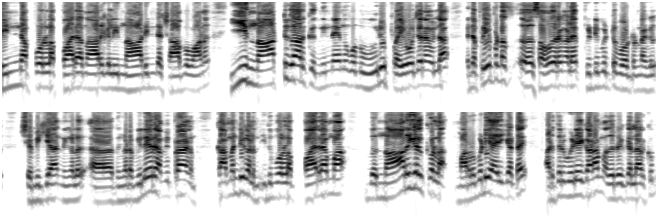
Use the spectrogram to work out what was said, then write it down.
നിന്നെപ്പോലുള്ള പരനാറുകൾ ഈ നാടിന്റെ ശാപമാണ്. ഈ നാട്ടുകാർക്ക് നിന്നെ കൊണ്ട് ഒരു പ്രയോജനമില്ല എന്റെ പ്രിയപ്പെട്ട സഹോദരങ്ങളെ പിടിവിട്ട് പോയിട്ടുണ്ടെങ്കിൽ ക്ഷമിക്കുക. നിങ്ങൾ നിങ്ങളുടെ വിലയേറെ അഭിപ്രായങ്ങളും കമന്റുകളും ഇതുപോലുള്ള പരമ നാറികൾക്കുള്ള മറുപടി ആയിരിക്കട്ടെ. അടുത്തൊരു വീഡിയോ കാണാം. അതൊരു എല്ലാവർക്കും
